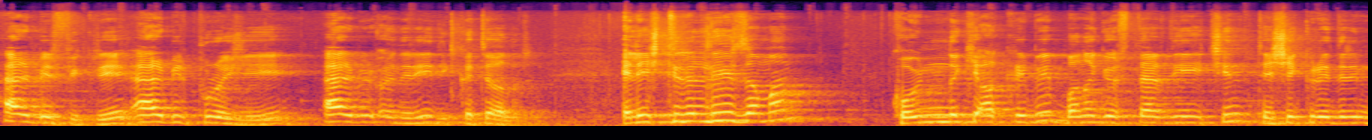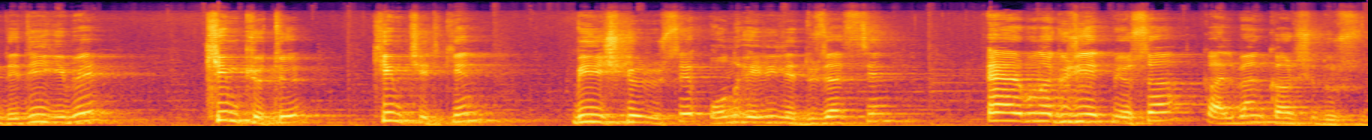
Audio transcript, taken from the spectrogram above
her bir fikri, her bir projeyi, her bir öneriyi dikkate alır. Eleştirildiği zaman koynundaki akrebi bana gösterdiği için teşekkür ederim dediği gibi kim kötü, kim çirkin bir iş görürse onu eliyle düzeltsin. Eğer buna gücü yetmiyorsa kalben karşı dursun.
